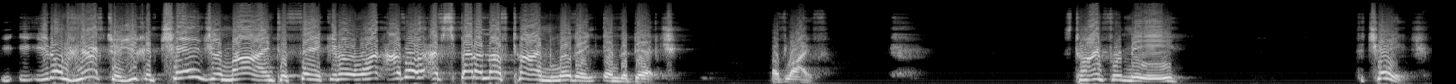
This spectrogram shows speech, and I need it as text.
you, don't have to. You can change your mind to think, you know what? I've, I've spent enough time living in the ditch of life. It's time for me to change.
